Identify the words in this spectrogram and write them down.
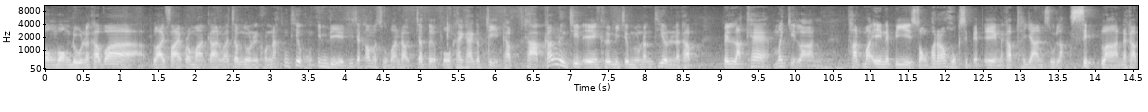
ลองมองดูนะครับว่าหลายฝ่ายประมาณการว่าจำนวนของนักท่องเที่ยวของอินเดียที่จะเข้ามาสู่บ้านเราจะเติบโตคล้ายๆกับจีนครับครับครั้งหนึ่งจีนเองเคยมีจำนวนนักท่องเที่ยวเนี่ยนะครับเป็นหลักแค่ไม่กี่ล้าน ถัดมาเองในปี 2561 เองนะครับทะยานสู่หลัก 10 ล้านนะครับ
